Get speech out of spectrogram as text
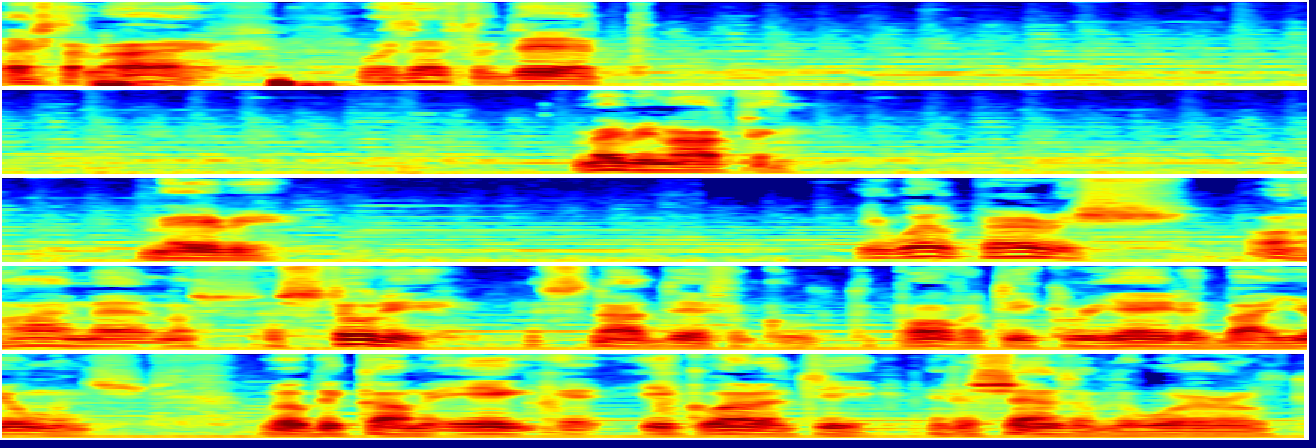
after life? What's after death? Maybe nothing. Maybe. He will perish on high madness. A study it's not difficult. The poverty created by humans will become e equality in the sense of the world.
